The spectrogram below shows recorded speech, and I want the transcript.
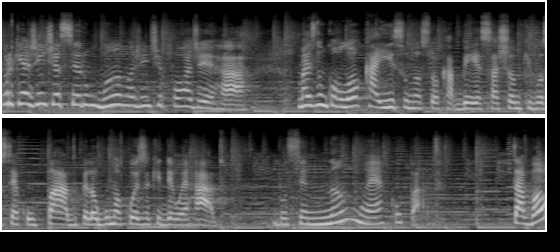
porque a gente é ser humano, a gente pode errar. Mas não coloca isso na sua cabeça achando que você é culpado por alguma coisa que deu errado. Você não é culpado. Tá bom?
